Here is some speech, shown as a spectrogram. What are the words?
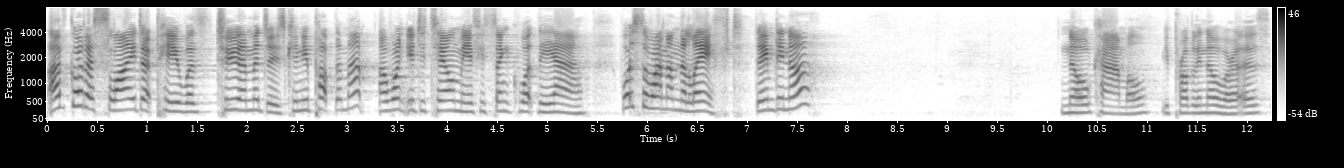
I've got a slide up here with two images. Can you pop them up? I want you to tell me if you think what they are. What's the one on the left? Do anybody know? No, camel. You probably know where it is.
